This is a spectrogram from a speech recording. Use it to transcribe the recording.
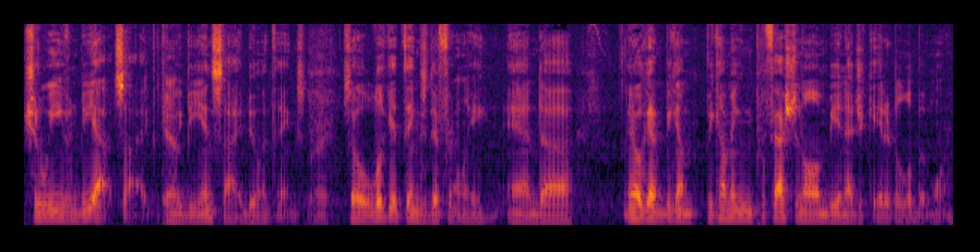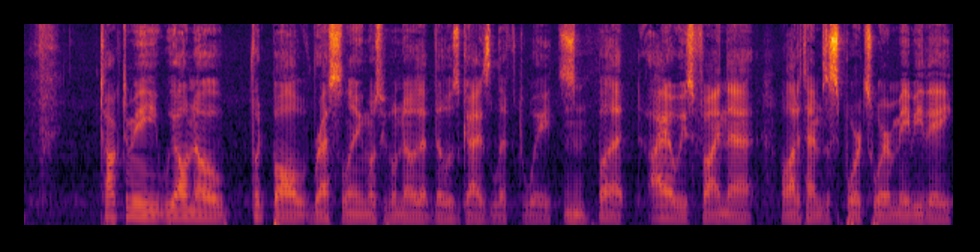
Should we even be outside? Can Yep. we be inside doing things? Right. So look at things differently, and uh, you know, again, become becoming professional and being educated a little bit more. talk to me. We all know football, wrestling. Most people know that those guys lift weights, Mhm. but I always find that a lot of times the sports where maybe they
